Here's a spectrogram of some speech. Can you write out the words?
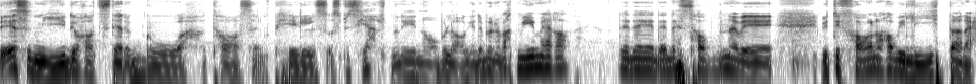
det er så nydelig å ha et sted å gå, ta seg en pils, og spesielt når det er i nabolaget. Det burde vært mye mer av. Det, det, det, det savner vi. Ute i Fana har vi lite av det.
